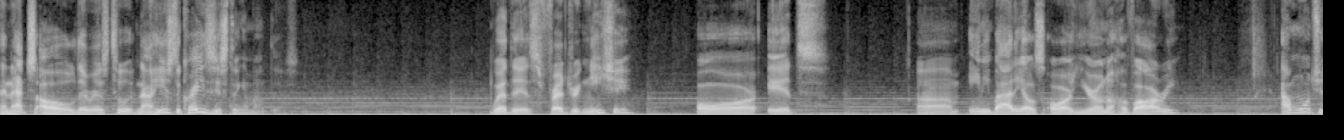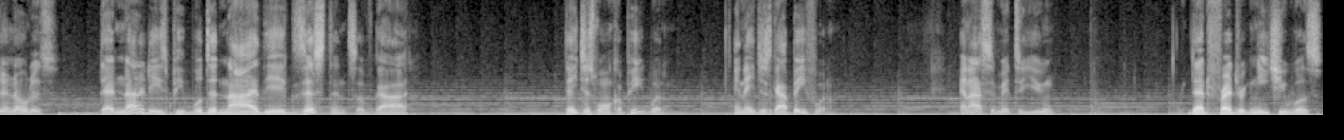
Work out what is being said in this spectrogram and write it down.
And that's all there is to it. Now, here's the craziest thing about this whether it's Frederick Nietzsche or it's um, anybody else or Yuval Harari, I want you to notice that none of these people deny the existence of God. They just won't compete with him. And they just got beef with him. And I submit to you that Frederick Nietzsche was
